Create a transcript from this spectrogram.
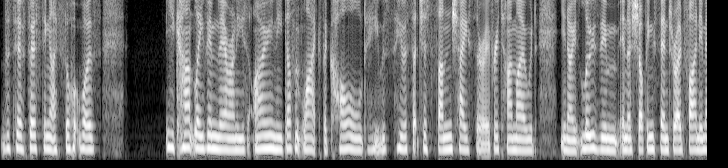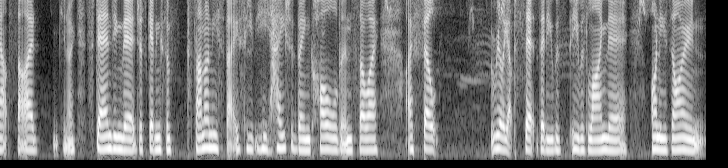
The th- first thing I thought was, you can't leave him there on his own. He doesn't like the cold. He was he was such a sun chaser. Every time I would, you know, lose him in a shopping centre, I'd find him outside, you know, standing there just getting some sun on his face. He he hated being cold, and so I I felt really upset that he was he was lying there on his own.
